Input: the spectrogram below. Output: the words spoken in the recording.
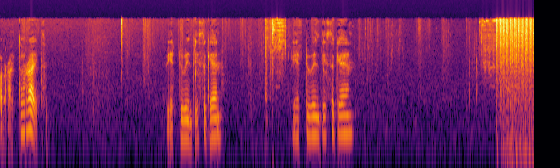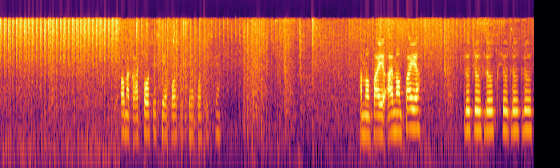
Alright, alright. We are doing this again. We are doing this again. Oh my god, boss is here, boss is here, boss is here. I'm on fire, I'm on fire. Loot, loot, loot, loot, loot, loot.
